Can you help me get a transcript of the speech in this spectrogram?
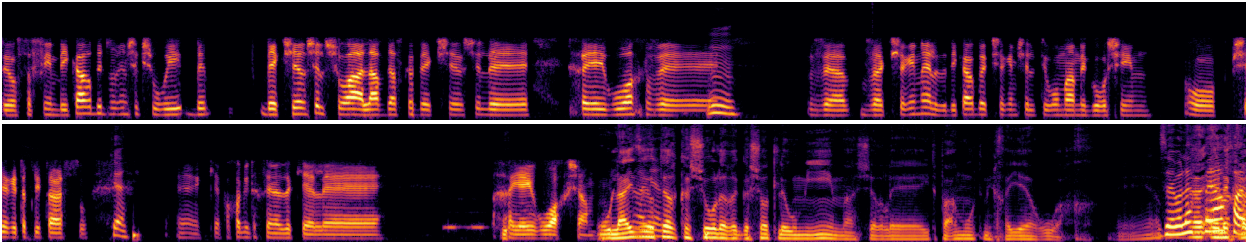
באוספים, בעיקר בדברים שקשורים, בהקשר של שואה, לאו דווקא בהקשר של אה, חיי רוח ו... Mm. וה... וההקשרים האלה, זה בעיקר בהקשרים של תראו מה המגורשים או שארית הפליטה עשו. כן. אה, כי פחות מתייחסים לזה כאל אה, חיי רוח שם. אולי זה יותר קשור לרגשות לאומיים מאשר להתפעמות מחיי הרוח. זה הולך ביחד.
